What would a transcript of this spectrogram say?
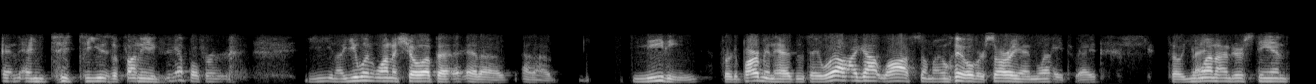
And and to, to use a funny example for you know, you wouldn't want to show up at, at a at a meeting for department heads and say, "Well, I got lost on my way over. Sorry, I'm late." Right. So you right. want to understand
